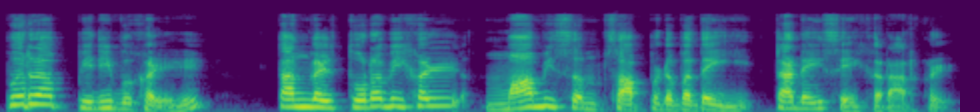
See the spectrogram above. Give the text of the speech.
பிற பிரிவுகள் தங்கள் துறவிகள் மாமிசம் சாப்பிடுவதை தடை செய்கிறார்கள்.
